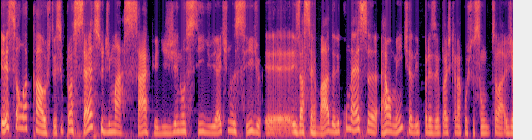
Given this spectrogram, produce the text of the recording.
esse holocausto, esse processo de massacre, de genocídio e etnocídio é, exacerbado, ele começa realmente ali, por exemplo, acho que é na construção, sei lá, de,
